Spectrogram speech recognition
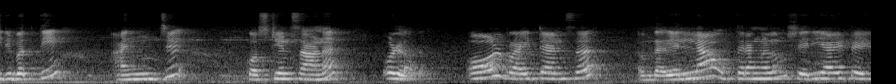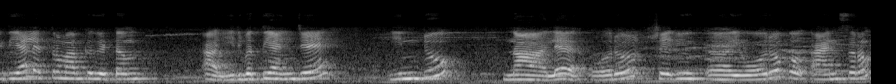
ഇരുപത്തി അഞ്ച് ക്വസ്റ്റ്യൻസ് ആണ് ഉള്ളത്. ഓൾ റൈറ്റ് ആൻസർ എല്ലാ ഉത്തരങ്ങളും ശരിയായിട്ട് എഴുതിയാൽ എത്ര മാർക്ക് കിട്ടും? ആ ഇരുപത്തി അഞ്ച് ഇന്റു നാല്. ഓരോ ശരി ഓരോ ആൻസറും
